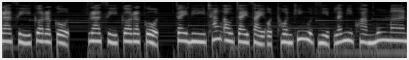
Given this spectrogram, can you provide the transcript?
ราศีกรกฎ ราศีกรกฎ ใจดีช่างเอาใจใส่อดทนที่หงุดหงิดและมีความมุ่งมั่น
